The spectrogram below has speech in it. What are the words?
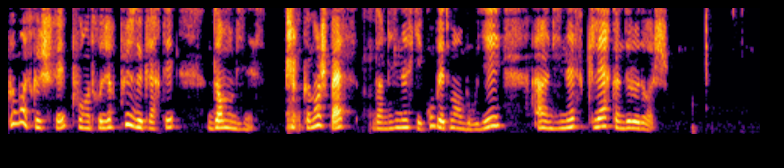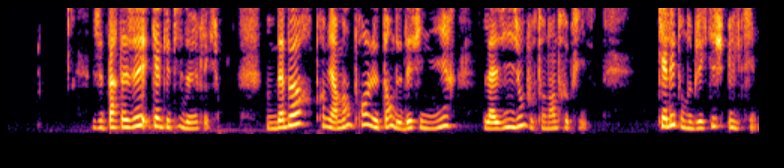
comment est-ce que je fais pour introduire plus de clarté dans mon business? Comment je passe d'un business qui est complètement embrouillé à un business clair comme de l'eau de roche? Je vais te partager quelques pistes de réflexion. Donc d'abord, premièrement, prends le temps de définir la vision pour ton entreprise. Quel est ton objectif ultime?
